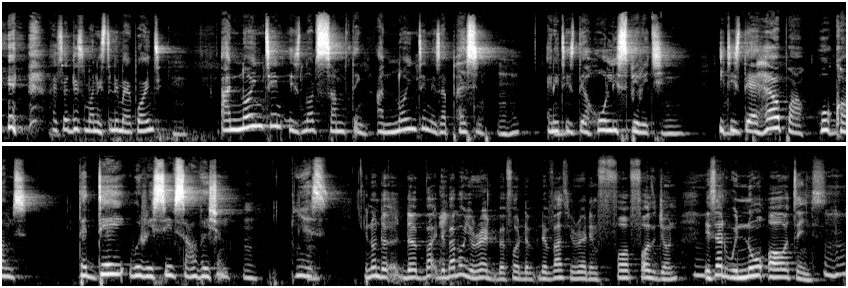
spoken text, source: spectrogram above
I said this man is stealing my point. Anointing is not something, anointing is a person, mm-hmm. and it is the Holy Spirit. Mm-hmm. It is the helper who comes the day we receive salvation. Mm. Yes. Mm. You know, the, the, the Bible you read before, the, the verse you read in 4, 4 John, mm. it said, We know all things. Mm-hmm.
